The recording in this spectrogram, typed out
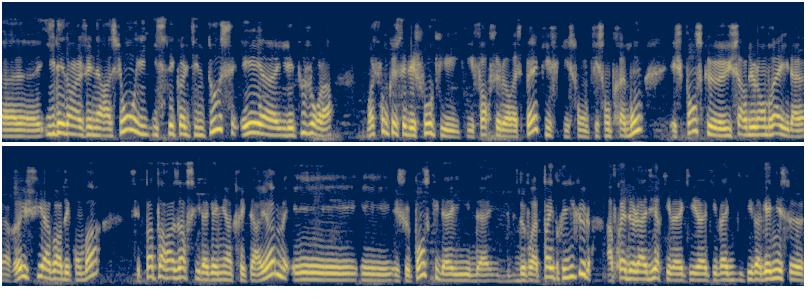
euh, il est dans la génération, il, il se coltine tous et euh, il est toujours là. Moi, je trouve que c'est des chevaux qui, forcent le respect, qui, sont, très bons. Et je pense que Hussard du Landré, il a réussi à avoir des combats. C'est pas par hasard s'il a gagné un critérium. Et, je pense qu'il il devrait pas être ridicule. Après, de là à dire qu'il va, gagner ce,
